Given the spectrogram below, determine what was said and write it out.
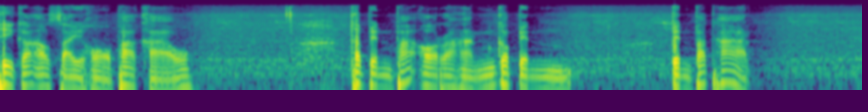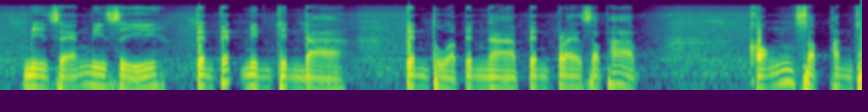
ที่เขาเอาใส่ห่อผ้าขาว ถ้าเป็นพระอรหันต์ก็เป็น เป็นพระธาตุมีแสงมีสี เป็นเพชรนินจินดา เป็นถั่วเป็นงา เป็นแปลสภาพของสัพพัญช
